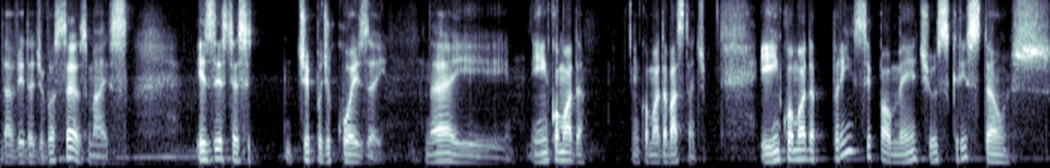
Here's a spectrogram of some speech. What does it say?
da vida de vocês, mas existe esse tipo de coisa aí, né? E e incomoda, incomoda bastante. E incomoda principalmente os cristãos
